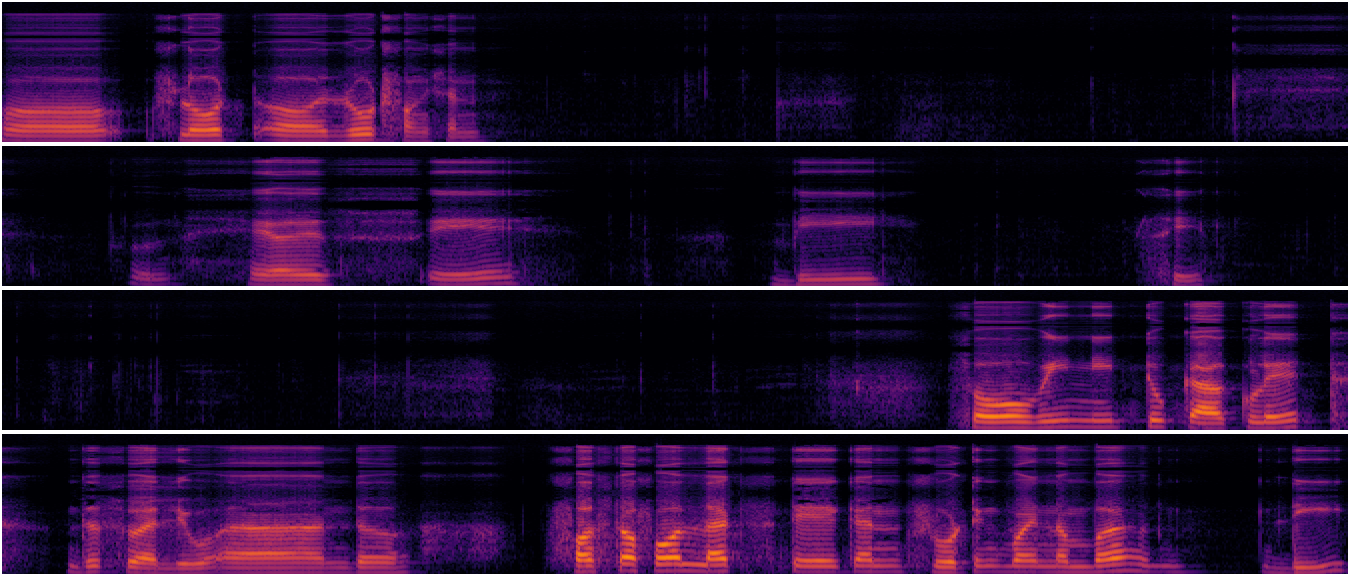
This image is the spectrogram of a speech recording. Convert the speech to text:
uh, float or uh, root function. Here is a b c so we need to calculate this value and uh, first of all let's take an floating point number d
